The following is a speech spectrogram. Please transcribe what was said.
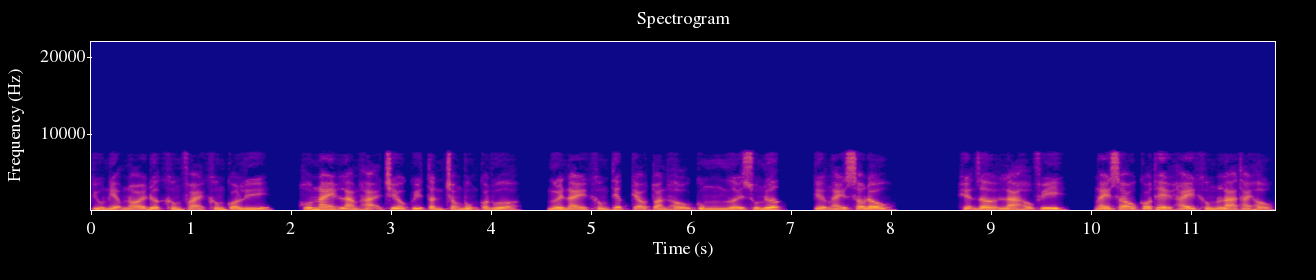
cửu niệm nói được không phải không có lý, hôm nay làm hại chiêu quý tần trong bụng con vua, người này không tiếp kéo toàn hậu cung người xuống nước, kia ngày sau đâu. Hiện giờ là hậu phi, ngày sau có thể hay không là thái hậu,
